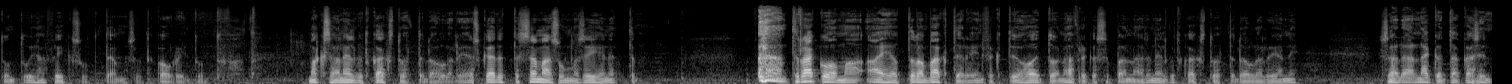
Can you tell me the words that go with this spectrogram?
tuntuu ihan fiksulta tämmöiseltä kouriin tuntuvalta, maksaa 42 000 dollaria. Jos käytettäisiin sama summa siihen, että trakoomaa aiheuttavan bakteeriinfektion hoitoon Afrikassa pannaan se 42 000 dollaria, niin saadaan näkö takaisin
